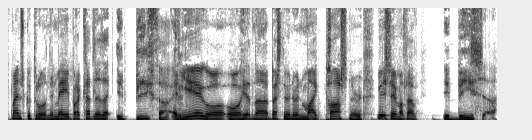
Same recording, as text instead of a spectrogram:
spænsku trúðanir megi bara kalla þetta Ibiza En ég og, og hérna bestu vinnu minn Mike Posner Við segjum alltaf Ibiza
